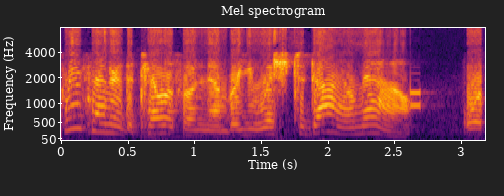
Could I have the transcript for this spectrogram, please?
Please enter the telephone number you wish to dial now. Or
